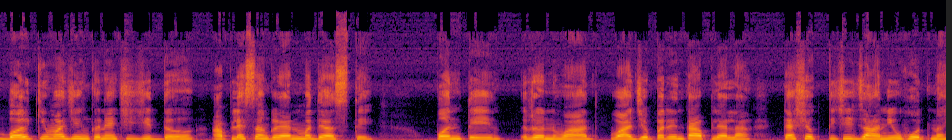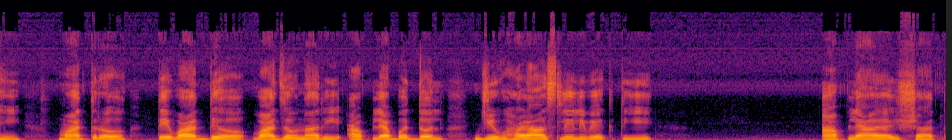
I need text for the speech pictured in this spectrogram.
बळ किंवा जिंकण्याची जिद्द आपल्या सगळ्यांमध्ये असते पण ते रणवाद वाजेपर्यंत आपल्याला त्या शक्तीची जाणीव होत नाही. मात्र ते वाद्य वाजवणारी आपल्याबद्दल जिव्हाळा असलेली व्यक्ती आपल्या आयुष्यात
